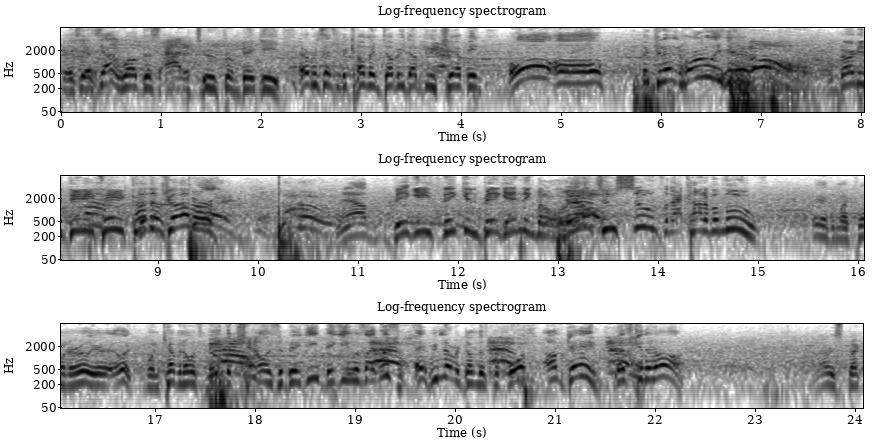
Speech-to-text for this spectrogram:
Yes, yes, I love this attitude from Big E. Ever since becoming WWE champion. Oh, oh, it could end early here. Oh, inverted DDT, cover, cover. Now, Big E thinking big ending, but a little too soon for that kind of a move. And to my point earlier, look, when Kevin Owens made the challenge to Big E, Big E was like, listen, hey, we've never done this before. I'm game. Let's get it on. I respect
